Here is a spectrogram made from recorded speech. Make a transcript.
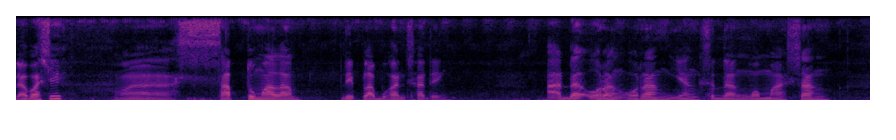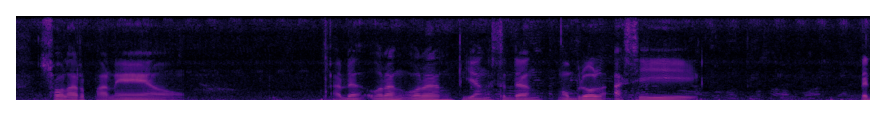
Apa sih? Wah, Sabtu malam di Pelabuhan Sadeng ada orang-orang yang sedang memasang solar panel. Ada orang-orang yang sedang ngobrol asik. Dan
